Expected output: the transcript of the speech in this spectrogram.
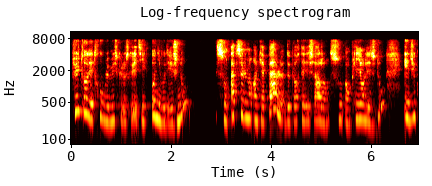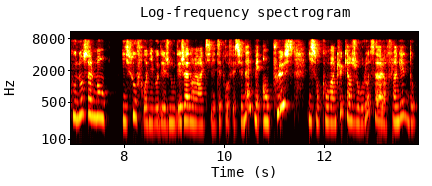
plutôt des troubles musculo-squelettiques au niveau des genoux, sont absolument incapables de porter des charges en, en pliant les genoux, et du coup, non seulement ils souffrent au niveau des genoux déjà dans leur activité professionnelle, mais en plus, ils sont convaincus qu'un jour ou l'autre, ça va leur flinguer le dos.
